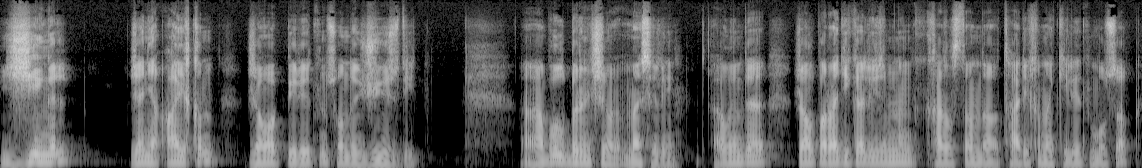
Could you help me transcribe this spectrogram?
жеңіл және айқын жауап беретін сондай жүйе іздейді. Ә, бұл бірінші мәселе. Ал енді жалпы радикализмнің қазақстандағы тарихына келетін болсақ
